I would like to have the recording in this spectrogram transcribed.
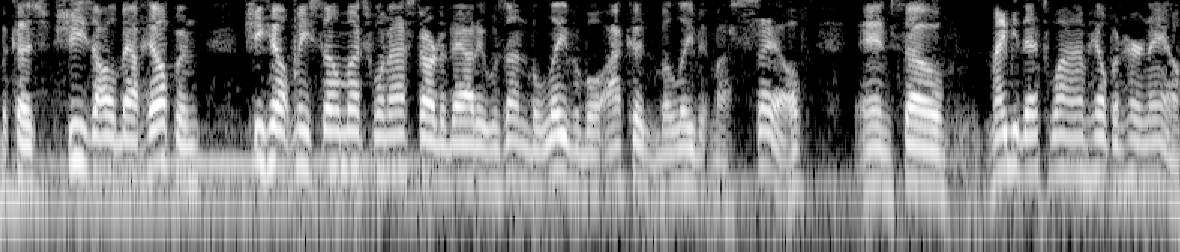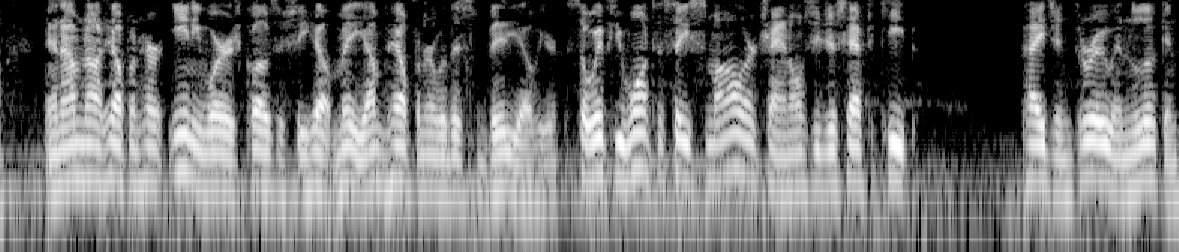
because she's all about helping. She helped me so much when I started out, it was unbelievable. I couldn't believe it myself. And so maybe that's why I'm helping her now. And I'm not helping her anywhere as close as she helped me. I'm helping her with this video here. So if you want to see smaller channels, you just have to keep paging through and looking.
